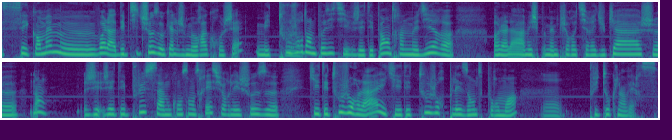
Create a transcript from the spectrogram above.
c'est quand même, euh, voilà, des petites choses auxquelles je me raccrochais, mais toujours dans le positif. J'étais pas en train de me dire, euh, oh là là, mais je peux même plus retirer du cash. euh. non, j'étais plus à me concentrer sur les choses euh, qui étaient toujours là et qui étaient toujours plaisantes pour moi, Mm. plutôt que l'inverse.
